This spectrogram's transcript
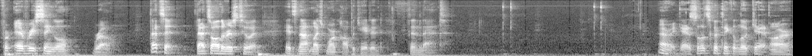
for every single row. That's it. That's all there is to it. It's not much more complicated than that. All right, guys, so let's go take a look at our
